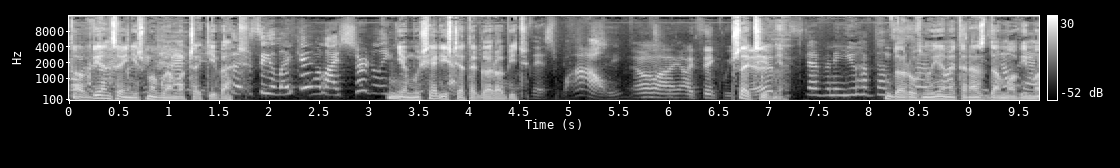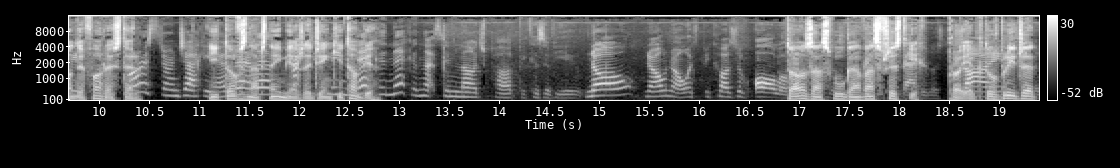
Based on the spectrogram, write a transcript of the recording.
To więcej niż mogłam oczekiwać. Nie musieliście tego robić. Przeciwnie. Dorównujemy teraz domowi Mody Forrester. I to w znacznej mierze dzięki tobie. To zasługa was wszystkich. Projektów Bridget,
